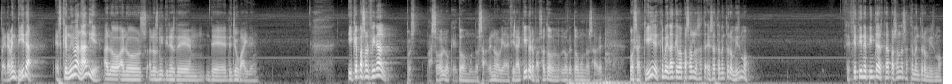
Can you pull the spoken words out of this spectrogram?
era mentira. Es que no iba nadie a, los, a los mítines de, de, Joe Biden. ¿Y qué pasó al final? Pues pasó lo que todo el mundo sabe, no lo voy a decir aquí, pero pasó todo lo que todo el mundo sabe. Pues aquí es que me da que va a pasar exactamente lo mismo. Es que tiene pinta de estar pasando exactamente lo mismo.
